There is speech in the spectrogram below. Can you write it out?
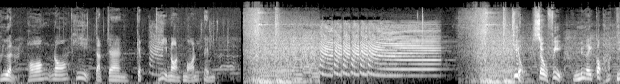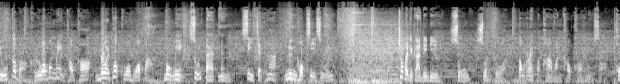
เพื่อน พ้องน้องพี่จัดแจง เก็บที่นอนหมอนเต็นท์เที่ยวเซลฟี่เหนื่อยก็พักหิวก็บอกครัวม่งเม่งเขาเคาะโดยพ่อครัวหัวป่าม่งเม่ง 081 475 1640 ชอบบรรยากาศดีๆ สูงส่วนตัวต้องไร่ประภาวันเขาคอรีสอร์ทโทร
